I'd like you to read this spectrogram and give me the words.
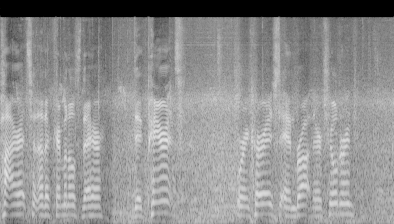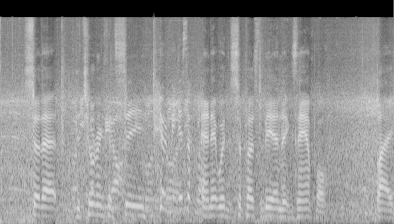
pirates and other criminals there. The parents were encouraged and brought their children so that the children could see It would be and it was supposed to be an example. Like,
